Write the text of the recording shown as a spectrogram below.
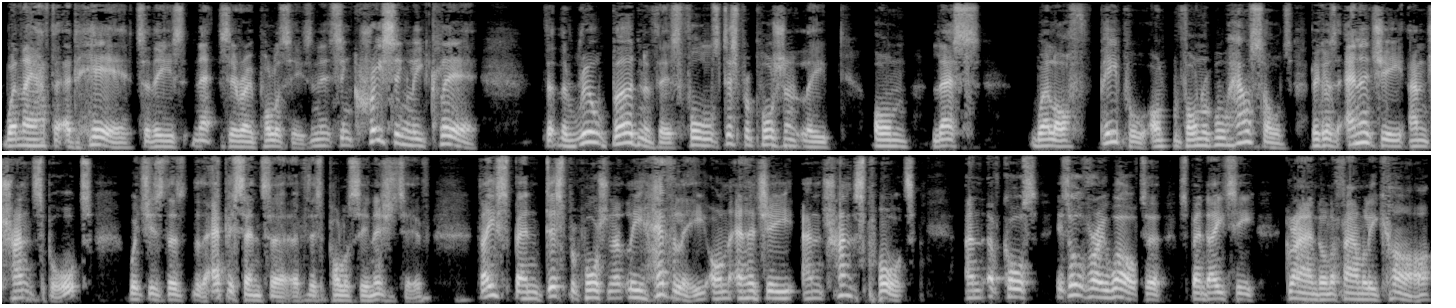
when they have to adhere to these net zero policies. And it's increasingly clear that the real burden of this falls disproportionately on less well off people, on vulnerable households, because energy and transport, which is the, the epicenter of this policy initiative, they spend disproportionately heavily on energy and transport. And of course, it's all very well to spend 80 grand on a family car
